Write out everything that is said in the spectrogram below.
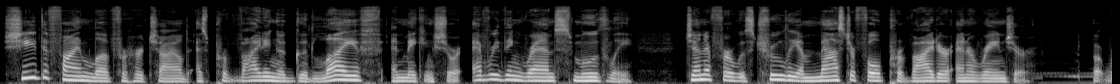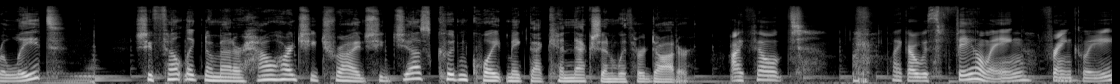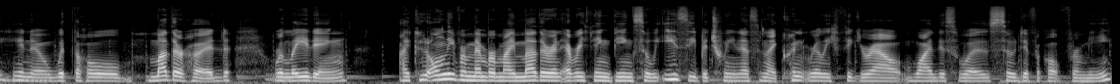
She defined love for her child as providing a good life and making sure everything ran smoothly. Jennifer was truly a masterful provider and arranger. But relate? She felt like no matter how hard she tried, she just couldn't quite make that connection with her daughter. I felt like I was failing, frankly, you know, with the whole motherhood relating. I could only remember my mother and everything being so easy between us, and I couldn't really figure out why this was so difficult for me.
